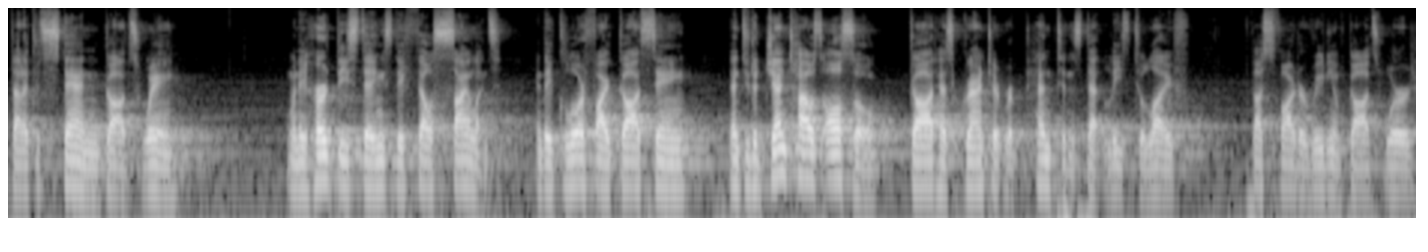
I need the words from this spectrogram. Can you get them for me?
that I could stand in God's way? When they heard these things, they fell silent, and they glorified God, saying, And to the Gentiles also, God has granted repentance that leads to life. Thus far, the reading of God's word.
